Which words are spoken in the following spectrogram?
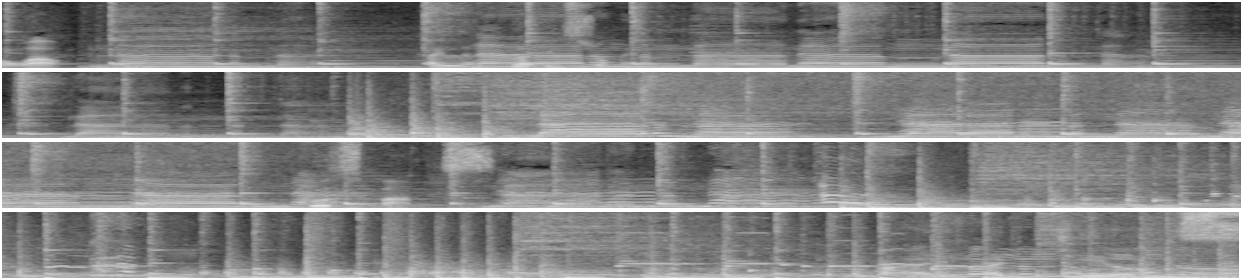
Oh wow. I love the instrument. Goosebumps. I had chills.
